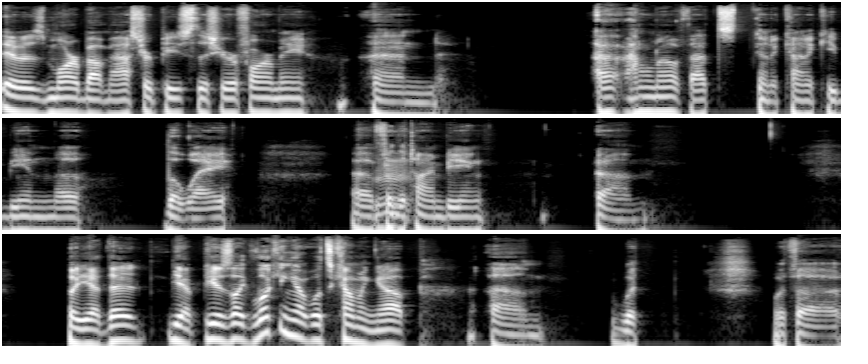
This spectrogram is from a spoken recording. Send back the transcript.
it was more about masterpiece this year for me and I, I don't know if that's going to kind of keep being the the way uh, for the Mm. time being. Um but yeah, the yeah, because like looking at what's coming up um with with uh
